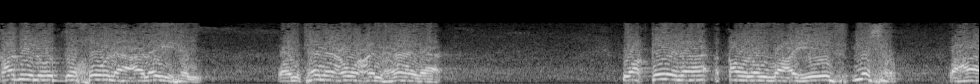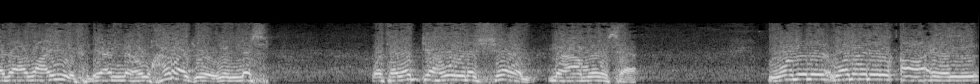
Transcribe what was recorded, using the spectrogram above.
قبلوا الدخول عليهم وامتنعوا عن هذا. وقيل قول ضعيف مصر وهذا ضعيف لأنهم خرجوا من مصر وتوجهوا إلى الشام مع موسى. ومن ومن القائل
